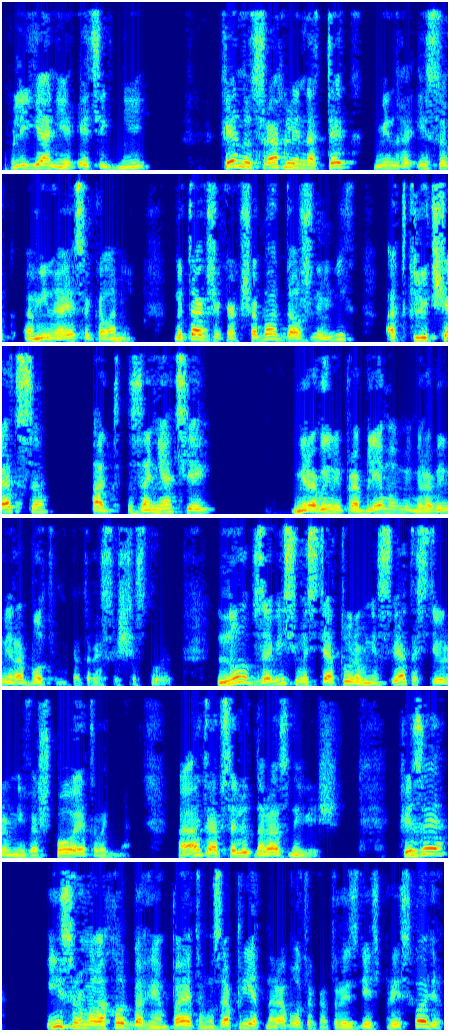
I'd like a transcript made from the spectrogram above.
влияния этих дней, Фену срахли на тек мингаэса калами. Мы так же, как шаббат, должны в них отключаться от занятий мировыми проблемами, мировыми работами, которые существуют. Но в зависимости от уровня святости, уровня Гашпо этого дня. А это абсолютно разные вещи. Физе Исра Малахот Багем, поэтому запрет на работу, которая здесь происходит,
